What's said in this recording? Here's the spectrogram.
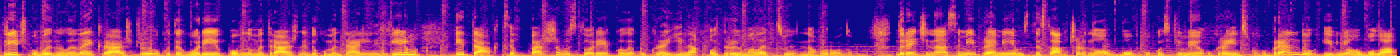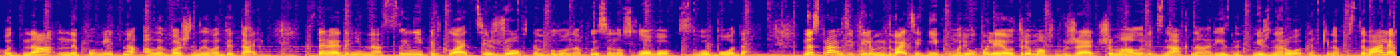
Стрічку визнали найкращою у категорії повнометражний документальний фільм. І так, це вперше в історії, коли Україна отримала цю нагороду. До речі, на самій премії Мстислав Чернов був у костюмі українського бренду, і в нього була одна непомітна, але важлива деталь. Всередині на синій підкладці жовтим було написано слово Свобода. Насправді фільм «20 днів у Маріуполі отримав вже чимало відзнак на різних міжнародних кінофестивалях.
